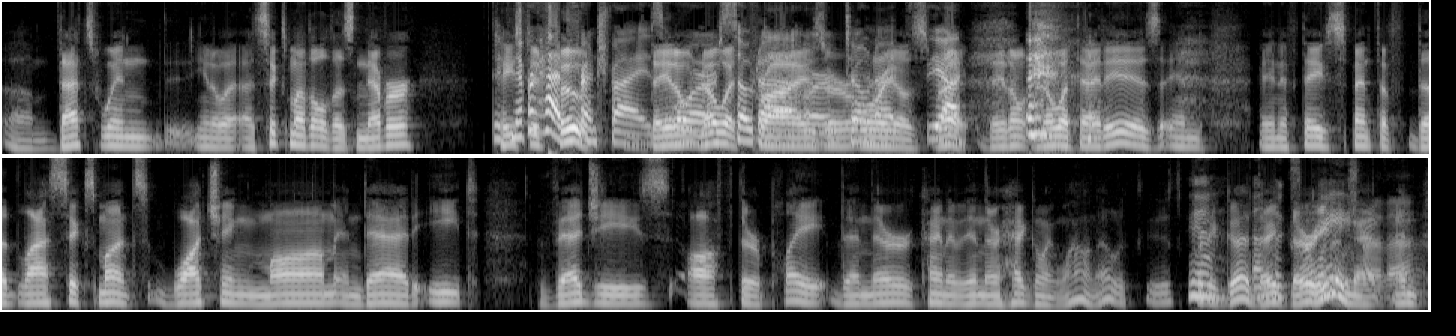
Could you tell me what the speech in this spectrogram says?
um, that's when you know a six month old has never. They've tasted never had food. French fries They don't or know what soda fries or or. Oreos. Yeah. Right. They don't know what that is, and and if they've spent the the last six months watching mom and dad eat veggies off their plate, then they're kind of in their head going, "Wow, that looks it's pretty Yeah, good." They, they're, great. eating that, that, and yeah.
